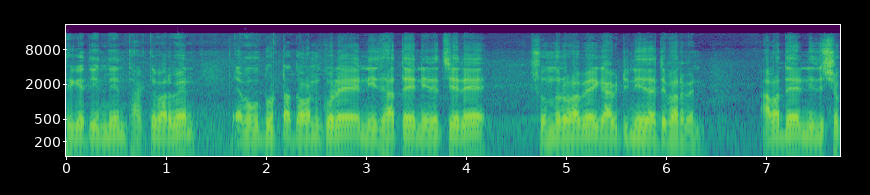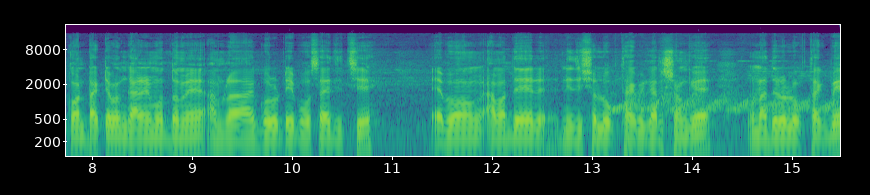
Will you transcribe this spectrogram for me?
থেকে তিন দিন থাকতে পারবেন এবং দুধটা দহন করে নিজ হাতে, নেড়ে চেড়ে সুন্দরভাবে গাবিটি নিয়ে যেতে পারবেন। আমাদের নিজস্ব কন্ট্যাক্ট এবং গানের মাধ্যমে আমরা গরুটি পৌঁছায় দিচ্ছি এবং আমাদের নিজস্ব লোক থাকবে গাড়ির সঙ্গে। ওনাদেরও লোক থাকবে।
